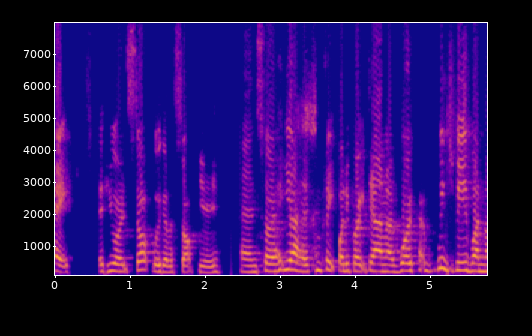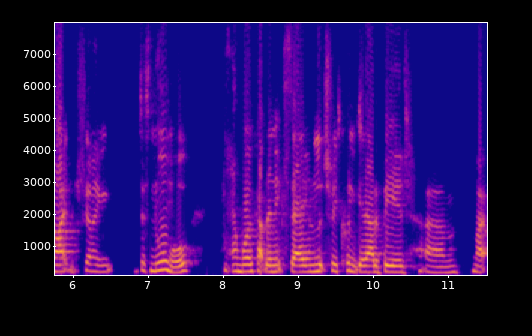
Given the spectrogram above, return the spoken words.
"Hey, if you won't stop, we're going to stop you." And so, yeah, I had a complete body breakdown. I woke up, went to bed one night feeling just normal, and woke up the next day and literally couldn't get out of bed. Um, my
